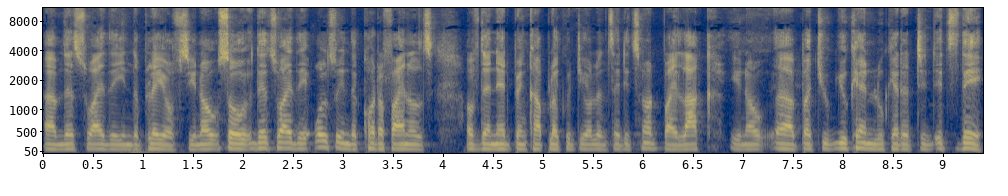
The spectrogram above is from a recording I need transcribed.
Um, that's why they're in the playoffs. You know, so that's why they're also in the quarterfinals of the Nedbank Cup. Like what said, it's not by luck. You know, uh, but you you can look at it. It's there.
